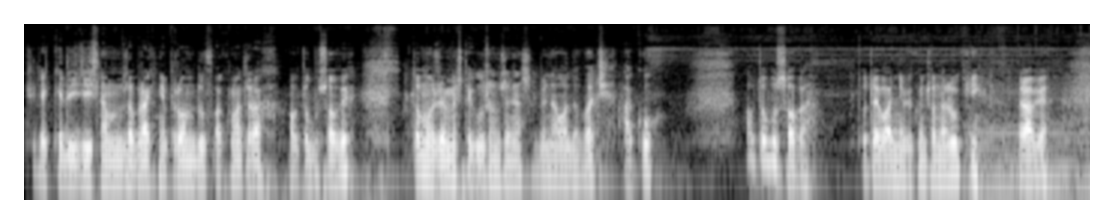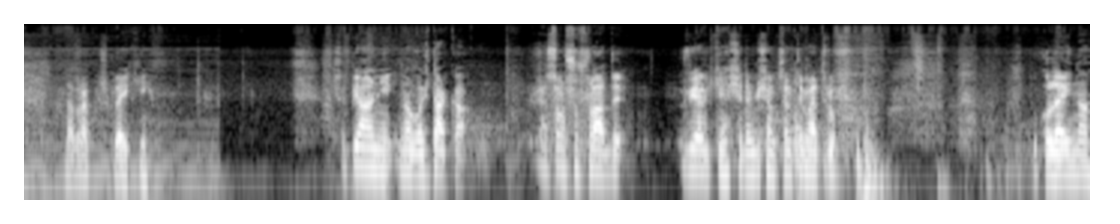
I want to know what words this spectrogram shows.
Czyli jak kiedyś gdzieś nam zabraknie prądu w akumulatorach autobusowych, to możemy z tego urządzenia sobie naładować aku autobusowe. Tutaj ładnie wykończone luki, prawie zabrakło sklejki. W sypialni nowość taka, że są szuflady wielkie, 70 cm. Tu kolejna.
